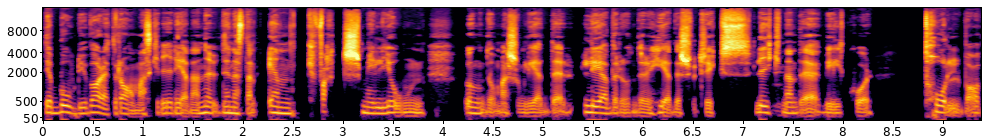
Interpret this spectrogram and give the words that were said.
det borde ju vara ett ramaskri redan nu. Det är nästan en kvarts miljon ungdomar som leder, lever under hedersförtrycksliknande villkor. 12 av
